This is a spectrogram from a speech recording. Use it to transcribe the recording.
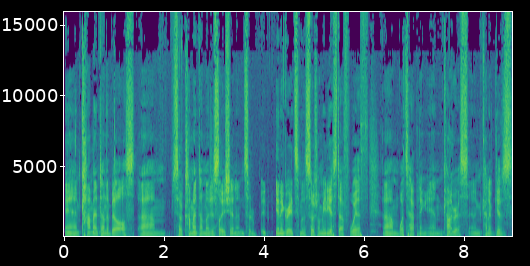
and comment on the bills. Um, so comment on legislation and sort of it integrates some of the social media stuff with um, what's happening in Congress and kind of gives,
